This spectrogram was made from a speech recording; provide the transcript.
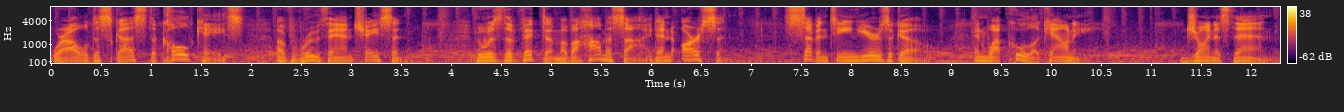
where I will discuss the cold case of Ruth Ann Chasen, who was the victim of a homicide and arson 17 years ago in Wakulla County. Join us then.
